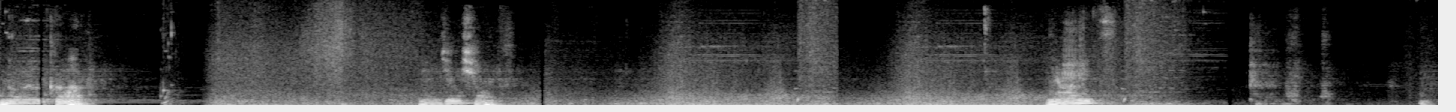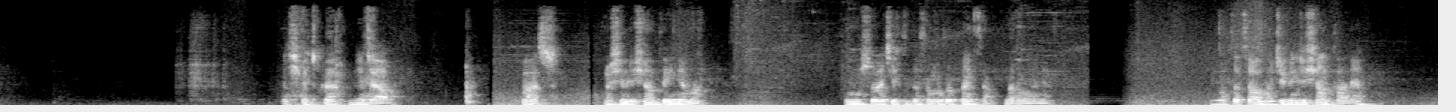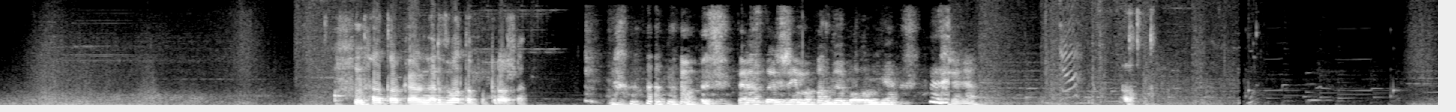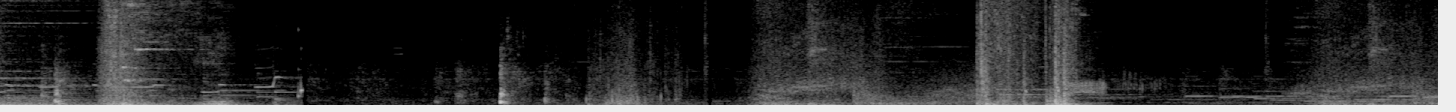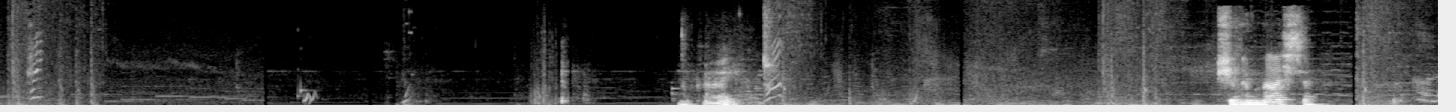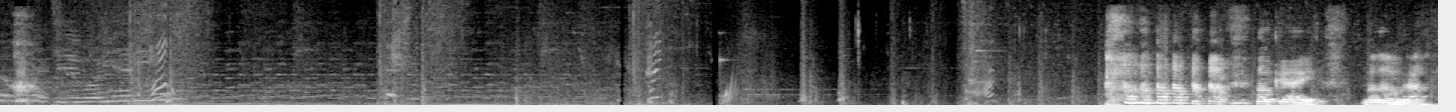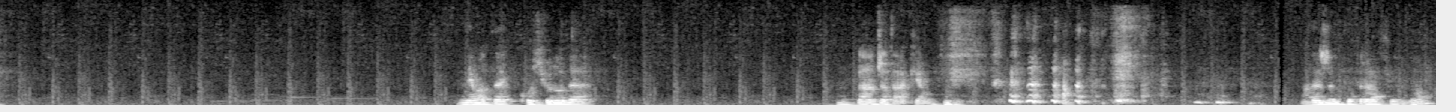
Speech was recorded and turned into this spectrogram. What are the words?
Nowelka. 50. Nie ma nic. Świeczka nie działa. Patrz, 80 i nie ma. Muszę lecieć do samego końca normalnie. No to co, no 90, nie? No to kelner złoto poproszę. No, teraz to już nie ma pan wyboru, nie? Nie? O. Okej. Siedemnaście. Okej, no dobra. Nie ma to jak kuciu rudę planżetakiem. Ale żem potrafił, no.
